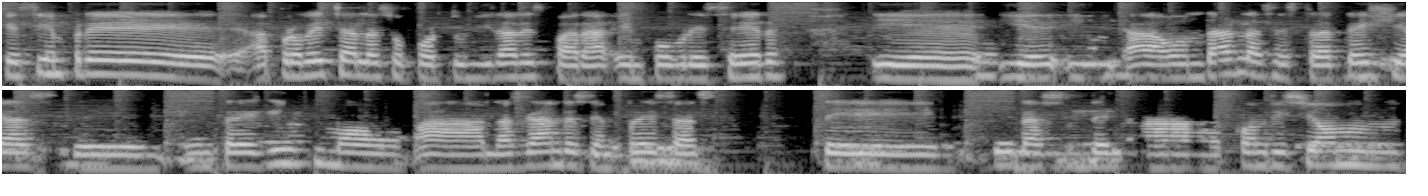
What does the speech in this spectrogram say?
que siempre aprovecha las oportunidades para empobrecer y, eh, ahondar las estrategias de entreguismo a las grandes empresas de, la condición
